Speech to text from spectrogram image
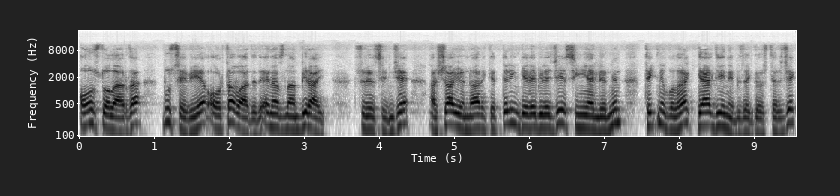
ons dolarda bu seviye orta vadede en azından bir ay süresince aşağı yönlü hareketlerin gelebileceği sinyallerinin teknik olarak geldiğini bize gösterecek.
